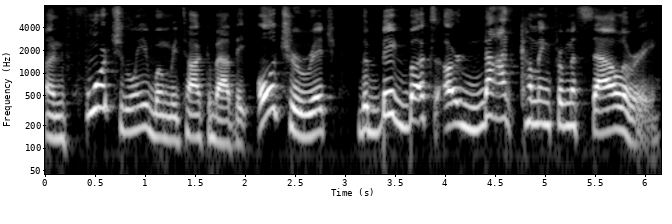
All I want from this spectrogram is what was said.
Unfortunately when we talk about the ultra rich, the big bucks are not coming from a salary.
